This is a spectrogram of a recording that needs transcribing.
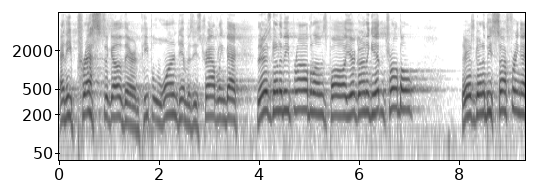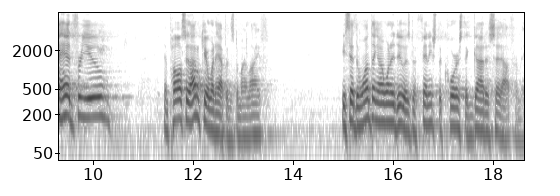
And he pressed to go there, and people warned him as he's traveling back there's going to be problems, Paul. You're going to get in trouble. There's going to be suffering ahead for you. And Paul said, I don't care what happens to my life. He said, The one thing I want to do is to finish the course that God has set out for me.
